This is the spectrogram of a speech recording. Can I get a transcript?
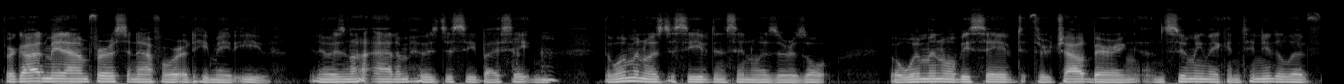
For God made Adam first, and afterward he made Eve. And it was not Adam who was deceived by Satan. The woman was deceived, and sin was the result. But women will be saved through childbearing, assuming they continue to live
